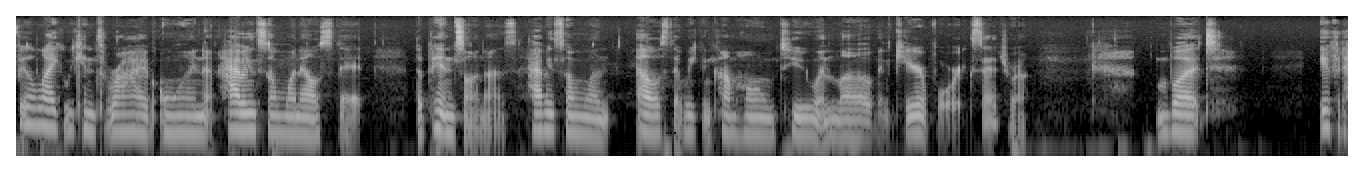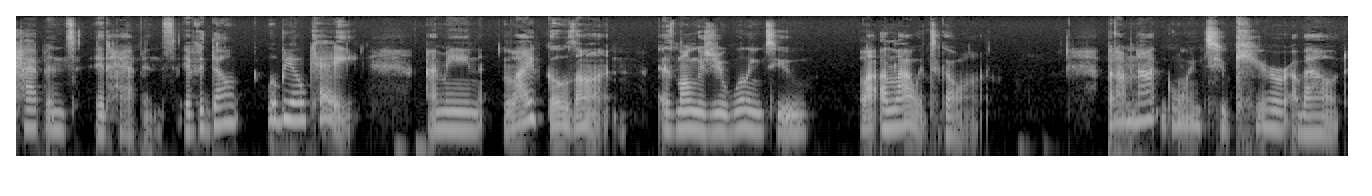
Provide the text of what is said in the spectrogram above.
feel like we can thrive on having someone else that depends on us, having someone else that we can come home to and love and care for, etc. But if it happens, it happens. If it don't, we'll be okay. I mean, life goes on as long as you're willing to allow it to go on. But I'm not going to care about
